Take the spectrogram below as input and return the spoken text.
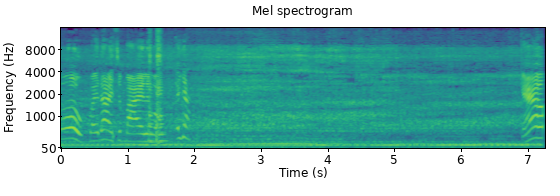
โอ้ไปได้สบายเลยวะไอ้ยะแก้ว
